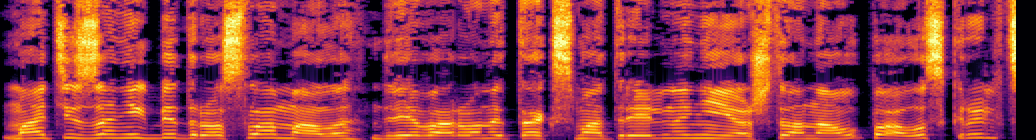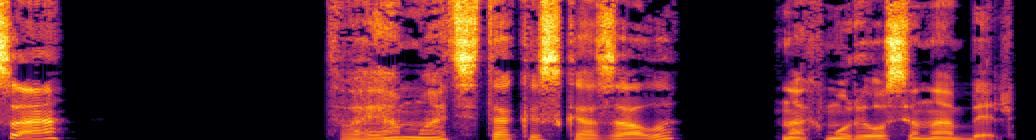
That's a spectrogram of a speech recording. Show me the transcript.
Мать из-за них бедро сломала. Две вороны так смотрели на нее, что она упала с крыльца». «Твоя мать так и сказала?» — нахмурилась Аннабель.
